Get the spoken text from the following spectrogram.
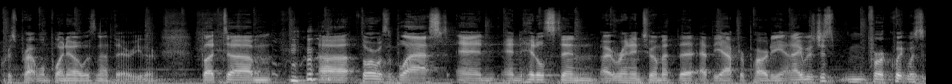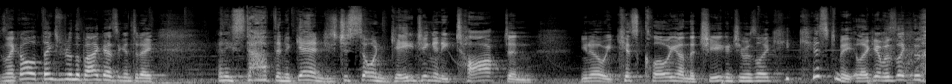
Chris Pratt 1.0 was not there either. But um, uh, Thor was a blast, and and Hiddleston. I ran into him at the at the after party, and I was just mm, for a quick was like, oh, thanks for doing the bad guys again today. And he stopped, and again, he's just so engaging, and he talked and. You know, he kissed Chloe on the cheek, and she was like, "He kissed me." Like it was like this.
